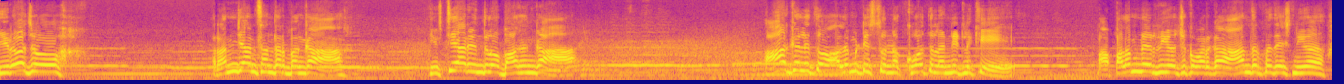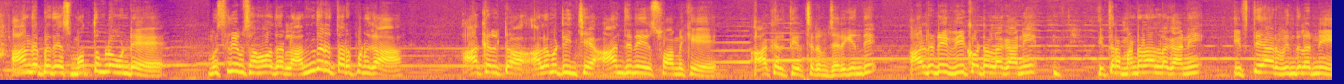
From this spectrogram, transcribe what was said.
ఈరోజు రంజాన్ సందర్భంగా ఇఫ్తియార్ ఇందులో భాగంగా ఆకలితో అలమటిస్తున్న కోతులన్నిటికీ ఆ పలంనేరు నియోజకవర్గ ఆంధ్రప్రదేశ్ నియో ఆంధ్రప్రదేశ్ మొత్తంలో ఉండే ముస్లిం సహోదరుల అందరి తరపునగా ఆకలితో అలమటించే ఆంజనేయ స్వామికి ఆకలి తీర్చడం జరిగింది. ఆల్రెడీ వీకోటలో కానీ ఇతర మండలాల్లో కానీ ఇఫ్తియార్ విందులన్నీ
